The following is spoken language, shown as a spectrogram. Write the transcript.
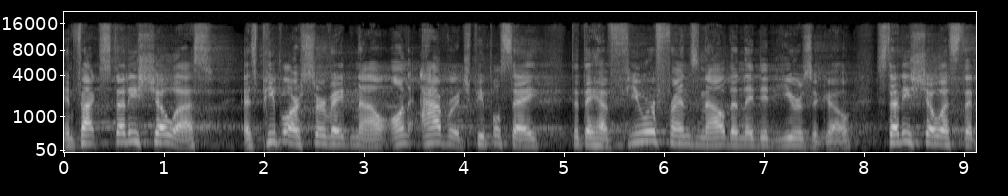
In fact, studies show us as people are surveyed now, on average, people say that they have fewer friends now than they did years ago. Studies show us that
